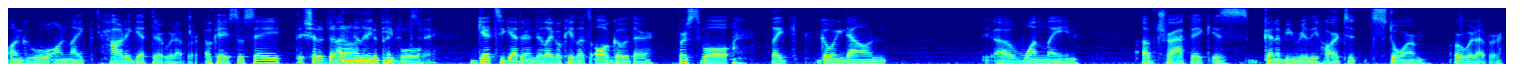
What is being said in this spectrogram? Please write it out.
on Google on like how to get there, or whatever. Okay, so say They should have done A million people. Day. get together and they're like, okay, let's all go there. First of all, like going down uh, one lane of traffic is gonna be really hard to storm or whatever.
